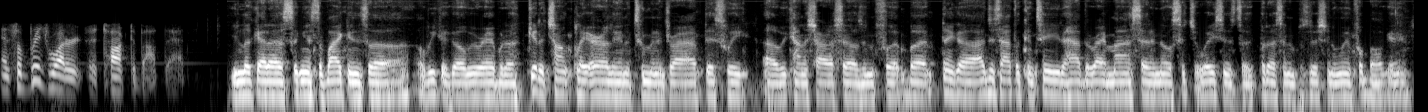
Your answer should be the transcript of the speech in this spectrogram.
and so Bridgewater uh, talked about that. You look at us against the Vikings uh, a week ago, we were able to get a chunk play early in the two minute drive. This week, uh, we kind of shot ourselves in the foot. But I think uh, I just have to continue to have the right mindset in those situations to put us in a position to win football games.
